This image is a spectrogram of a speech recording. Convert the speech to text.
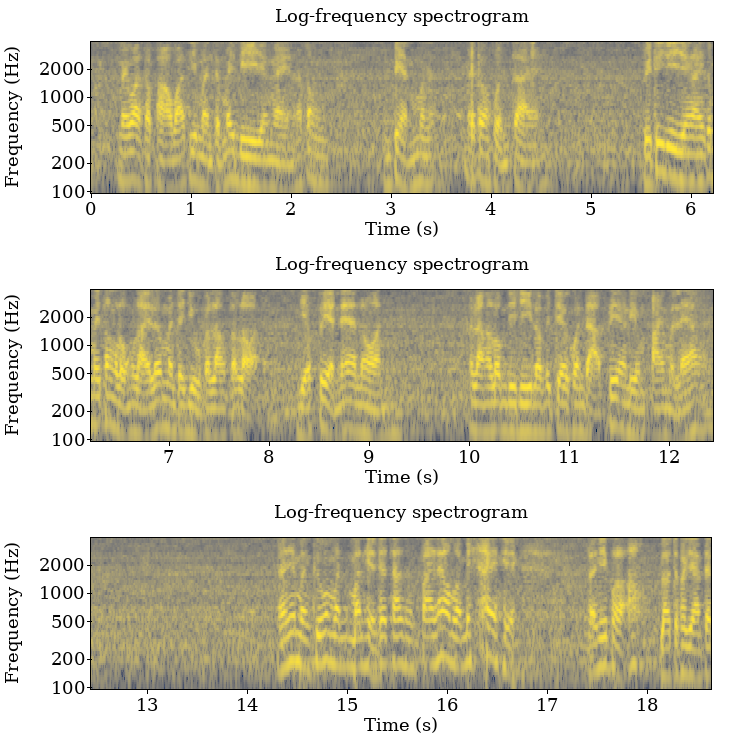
ๆไม่ว่าสภาวะที่มันจะไม่ดียังไงก็ต้องมันเปลี่ยนมันไม่ต้องสนใจหรือที่ดียังไงก็ไม่ต้องหลงไหลแล้วมันจะอยู่กับเราตลอด เดี๋ยวเปลี่ยนแน่นอนพลังอารมณ์ดีๆเราไปเจอคนด่าเปรี้ยงเดียวไปหมดแล้วอันนี้มันคือว่ามันมันเห็นชัดๆมันไปแล้วมันไม่ใช่เนี่ยแล้วนี่พอเอ้าเราจะพยายามจะ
